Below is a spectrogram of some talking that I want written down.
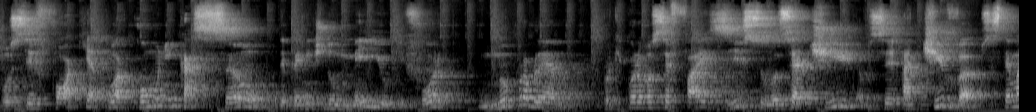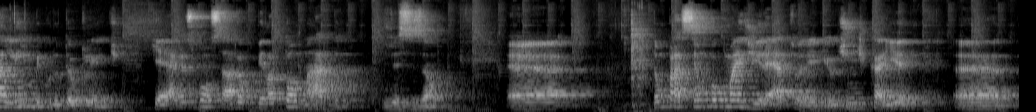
você foque a tua comunicação, dependente do meio que for, no problema. Porque quando você faz isso, você ativa, você ativa o sistema límbico do teu cliente, que é responsável pela tomada de decisão. É, então, para ser um pouco mais direto, eu te indicaria é,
